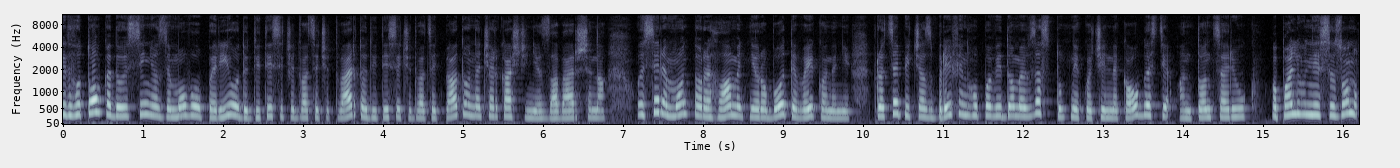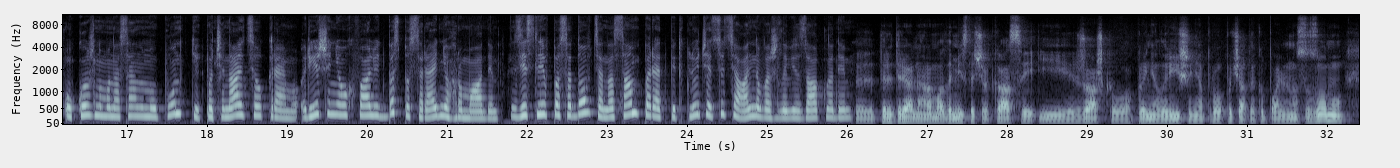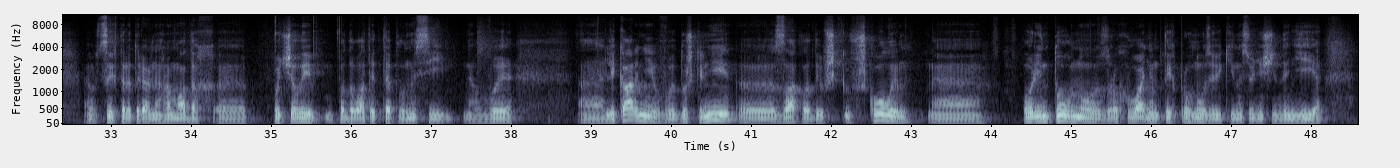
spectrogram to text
Підготовка до осінньо-зимового періоду 2024-2025 на Черкащині завершена. Усі ремонтно-регламентні роботи виконані. Про це під час брифінгу повідомив заступник очільника області Антон Царюк. Опалювальний сезон у кожному населеному пункті починається окремо. Рішення ухвалюють безпосередньо громади. Зі слів посадовця, насамперед підключать соціально важливі заклади. Е, Територіальна громада міста Черкаси і Жашкова прийняли рішення про початок опалювального сезону. Е, В цих територіальних громадах е, почали подавати теплоносій в лікарні, в дошкільні заклади, в школи. Орієнтовно з урахуванням тих прогнозів, які на сьогоднішній день є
